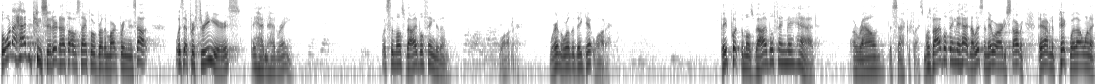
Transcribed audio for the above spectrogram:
But what I hadn't considered, and I thought I was thankful for Brother Mark bringing this out, was that for three years they hadn't had rain. What's the most valuable thing to them? Water. Where in the world did they get water? They put the most valuable thing they had around the sacrifice. The most valuable thing they had. Now, listen, they were already starving. They're having to pick whether I want to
